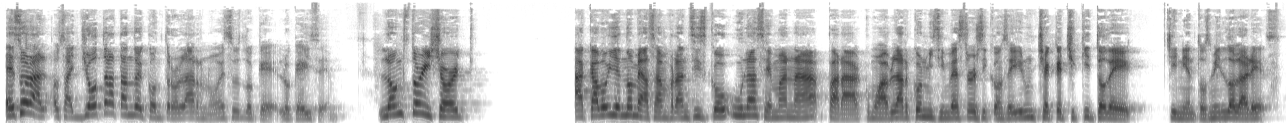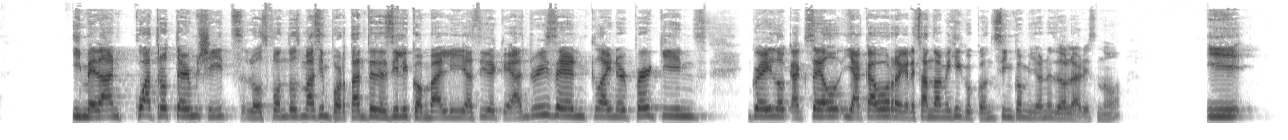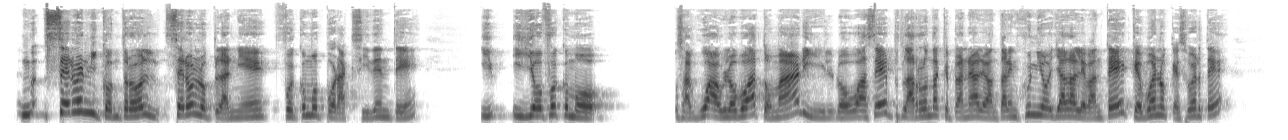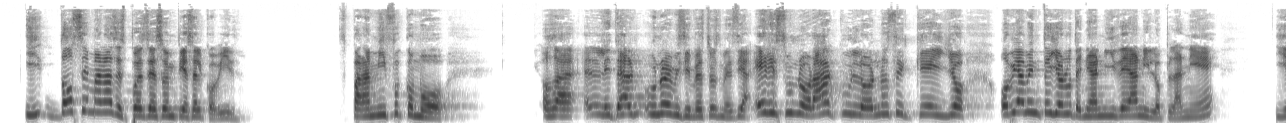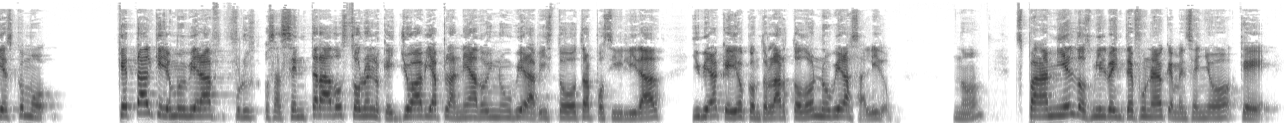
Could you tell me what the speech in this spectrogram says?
Eso era, o sea, yo tratando de controlar, ¿no? Eso es lo que, lo que hice. Long story short, acabo yéndome a San Francisco una semana para como hablar con mis investors y conseguir un cheque chiquito de 500 mil dólares. Y me dan cuatro term sheets, los fondos más importantes de Silicon Valley, así de que Andreessen, Kleiner Perkins, Greylock, Axel, y acabo regresando a México con 5 millones de dólares, ¿no? Y cero en mi control, cero lo planeé, fue como por accidente. Y, y, yo fue como, o sea, wow, lo voy a tomar y lo voy a hacer. Pues la ronda que planeaba levantar en junio ya la levanté, qué bueno, qué suerte. Y dos semanas después de eso empieza el COVID. Para mí fue como, o sea, literal, uno de mis investors me decía, eres un oráculo, no sé qué. Y yo, obviamente yo no tenía ni idea ni lo planeé. Y es como, ¿Qué tal que yo me hubiera o sea, centrado solo en lo que yo había planeado y no hubiera visto otra posibilidad y hubiera querido controlar todo? No hubiera salido, ¿no? Para mí el 2020 fue un año que me enseñó que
